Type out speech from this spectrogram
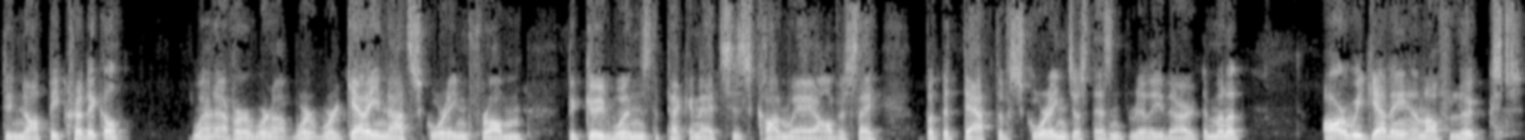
do not be critical whenever we're not we're we're getting that scoring from the good ones, the Piccinichs, Conway, obviously, but the depth of scoring just isn't really there at the minute. Are we getting enough looks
